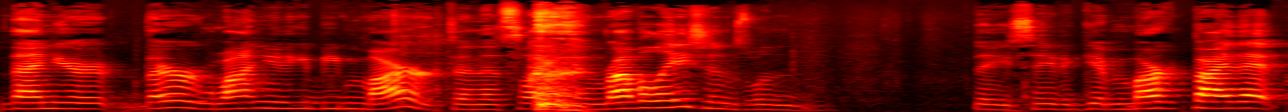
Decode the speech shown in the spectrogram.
then you're they're wanting you to be marked, and it's like in Revelations when they say to get marked by that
